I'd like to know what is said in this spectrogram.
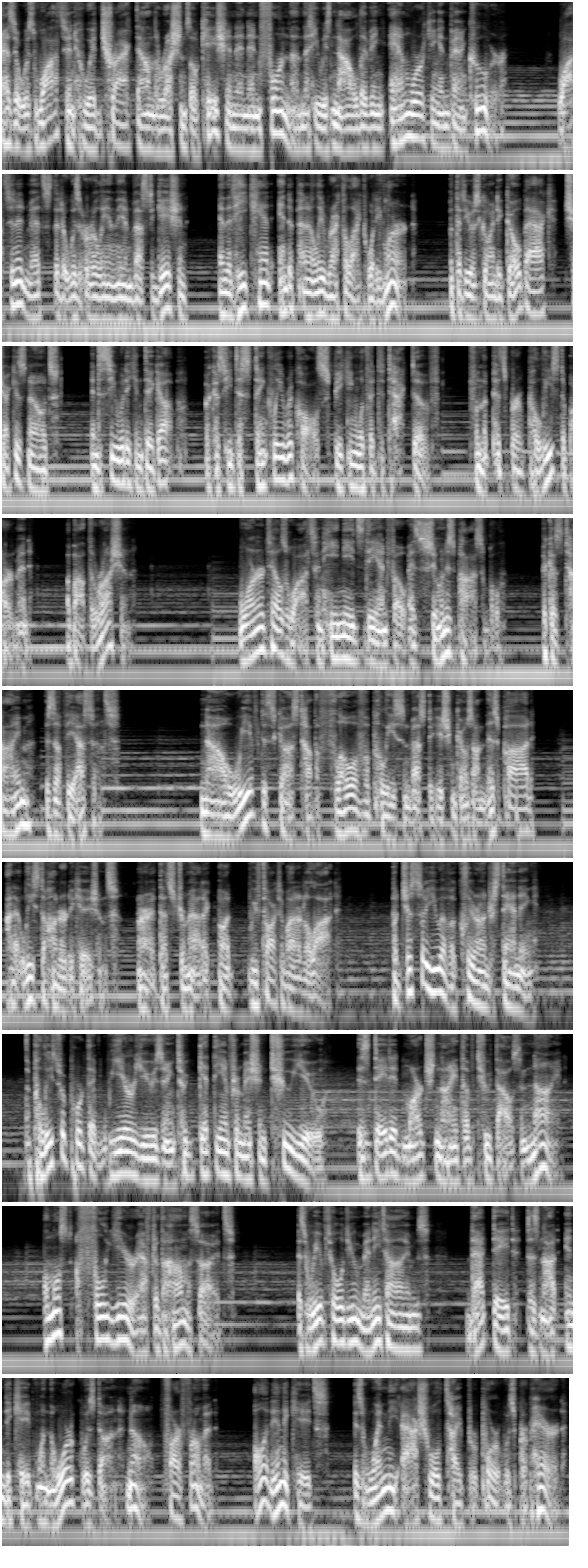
as it was Watson who had tracked down the Russian's location and informed them that he was now living and working in Vancouver. Watson admits that it was early in the investigation and that he can't independently recollect what he learned, but that he was going to go back, check his notes, and to see what he can dig up because he distinctly recalls speaking with a detective from the Pittsburgh Police Department about the Russian. Warner tells Watson he needs the info as soon as possible because time is of the essence. Now, we have discussed how the flow of a police investigation goes on this pod on at least 100 occasions. All right, that's dramatic, but we've talked about it a lot. But just so you have a clear understanding, the police report that we are using to get the information to you is dated March 9th of 2009, almost a full year after the homicides. As we have told you many times, that date does not indicate when the work was done. No, far from it. All it indicates is when the actual typed report was prepared.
